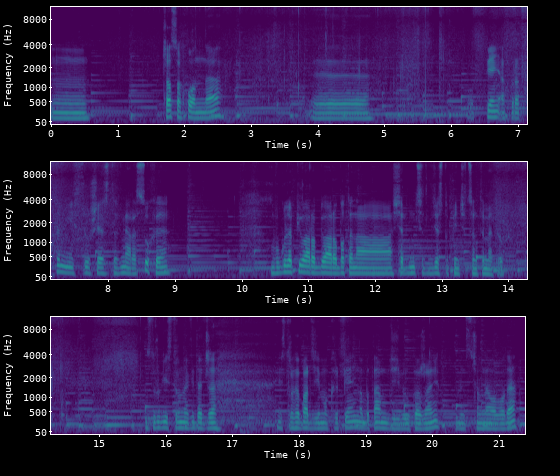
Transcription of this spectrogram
Mm, czasochłonne. Yy, pień akurat w tym miejscu już jest w miarę suchy. W ogóle piła robiła robotę na średnicy 25 cm. Z drugiej strony widać, że jest trochę bardziej mokry pień, no bo tam gdzieś był korzeń, więc ciągnęło wodę.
